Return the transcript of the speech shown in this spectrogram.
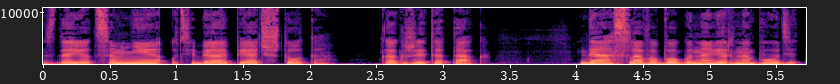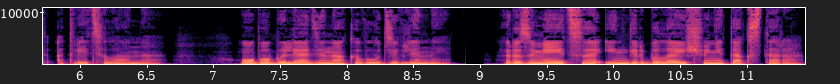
Сдается мне, у тебя опять что-то. Как же это так?» «Да, слава богу, наверное, будет», — ответила она. Оба были одинаково удивлены. Разумеется, Ингер была еще не так стара,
